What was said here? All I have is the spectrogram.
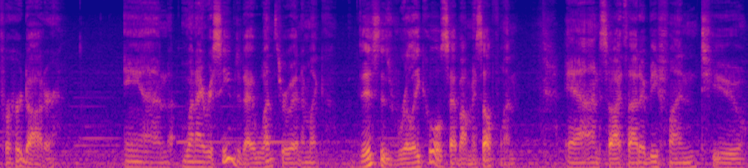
for her daughter. And when I received it, I went through it and I'm like, this is really cool. So I bought myself one. And so I thought it'd be fun to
